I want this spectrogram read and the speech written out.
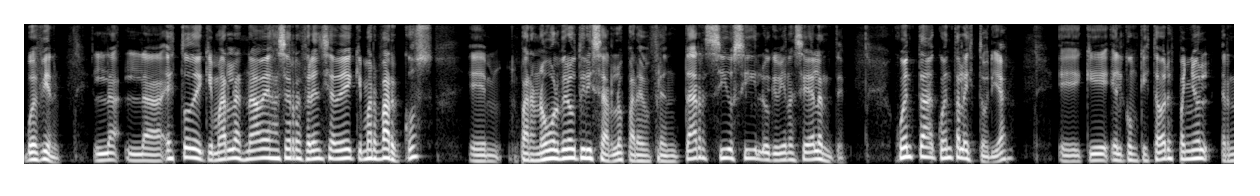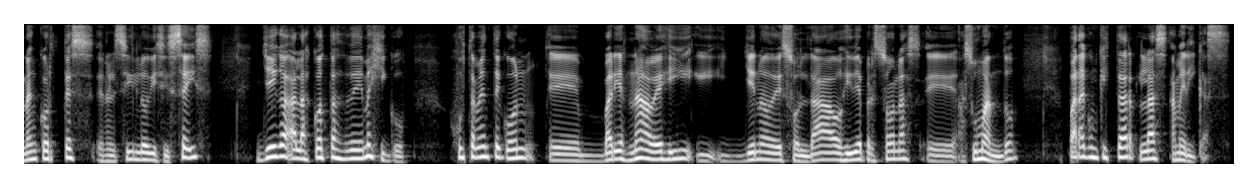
Pues bien, esto de quemar las naves hace referencia de quemar barcos para no volver a utilizarlos, para enfrentar sí o sí lo que viene hacia adelante. Cuenta, cuenta la historia que el conquistador español Hernán Cortés en el siglo XVI llega a las costas de México justamente con varias naves y, lleno de soldados y de personas a su mando para conquistar las Américas.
